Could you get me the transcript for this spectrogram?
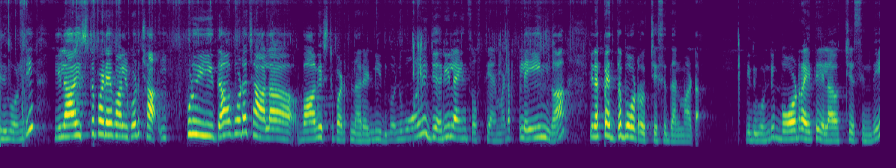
ఇదిగోండి ఇలా ఇష్టపడే వాళ్ళు కూడా చా ఇప్పుడు ఇదా కూడా చాలా బాగా ఇష్టపడుతున్నారండి. ఇదిగోండి ఓన్లీ జెరీ లైన్స్ వస్తాయి అనమాట ప్లెయిన్గా ఇలా పెద్ద బోర్డర్ వచ్చేసింది అనమాట ఇదిగోండి బోర్డర్ అయితే ఇలా వచ్చేసింది.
